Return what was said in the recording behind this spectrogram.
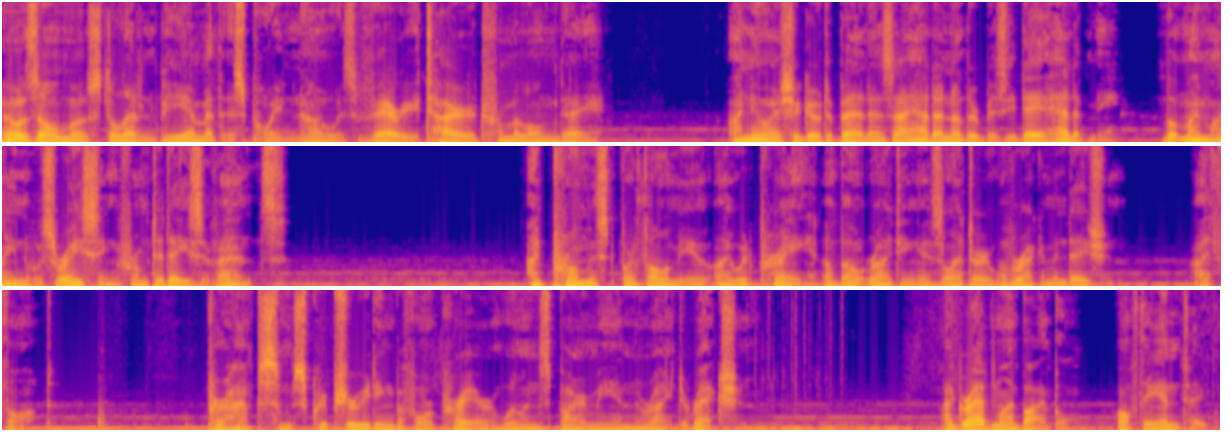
It was almost 11 p.m. at this point, and I was very tired from a long day. I knew I should go to bed as I had another busy day ahead of me but my mind was racing from today's events. I promised Bartholomew I would pray about writing his letter of recommendation, I thought. Perhaps some scripture reading before prayer will inspire me in the right direction. I grabbed my Bible off the end table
